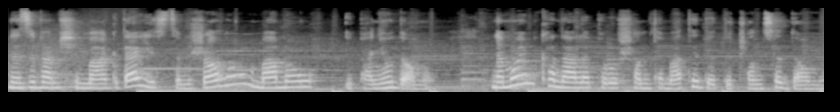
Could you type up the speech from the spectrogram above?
Nazywam się Magda, jestem żoną, mamą i panią domu. Na moim kanale poruszam tematy dotyczące domu.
